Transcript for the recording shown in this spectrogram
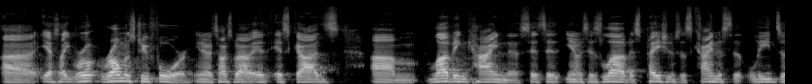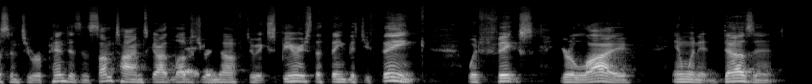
uh, yes, like Ro- Romans two four. You know, it talks about it, it's God's um, loving kindness. It's his, you know, it's His love, His patience, His kindness that leads us into repentance. And sometimes God loves Right. you enough to experience the thing that you think would fix your life, and when it doesn't,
